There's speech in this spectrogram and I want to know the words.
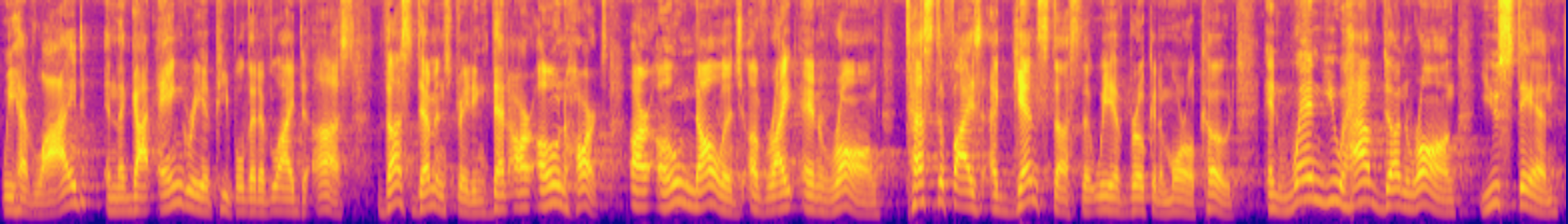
We have lied and then got angry at people that have lied to us, thus demonstrating that our own hearts, our own knowledge of right and wrong testifies against us that we have broken a moral code. And when you have done wrong, you stand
